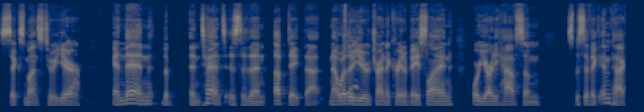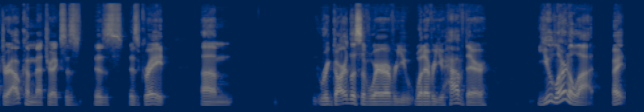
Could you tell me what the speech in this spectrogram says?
six months to a year yeah. and then the intent is to then update that now whether yeah. you're trying to create a baseline or you already have some specific impact or outcome metrics is is is great um, regardless of wherever you whatever you have there you learn a lot right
